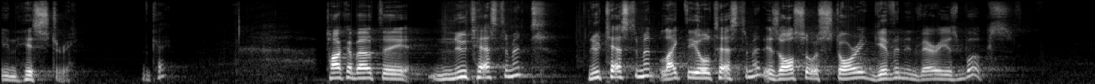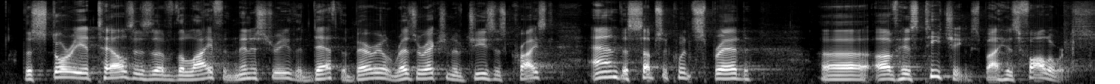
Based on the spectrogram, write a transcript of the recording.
in history. Okay? Talk about the New Testament. New Testament, like the Old Testament, is also a story given in various books. The story it tells is of the life and ministry, the death, the burial, resurrection of Jesus Christ, and the subsequent spread uh, of His teachings by His followers,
